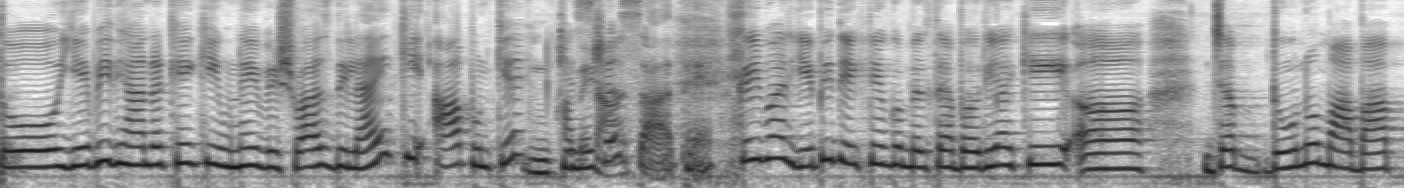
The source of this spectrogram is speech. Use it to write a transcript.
तो ये भी ध्यान रखें कि उन्हें विश्वास दिलाएँ कि आप उनके, हमेशा साथ। हैं। कई बार ये भी देखने को मिलता है भौरिया कि जब दोनों माँ बाप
